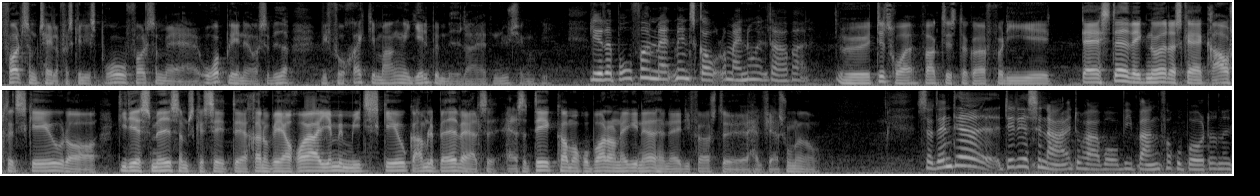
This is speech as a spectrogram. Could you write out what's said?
folk, som taler forskellige sprog, folk, som er ordblinde osv., vi får rigtig mange hjælpemidler af den nye teknologi. Bliver der brug for en mand med en skovl og manuelt arbejde? Øh, det tror jeg faktisk, der gør, fordi øh, der er stadigvæk noget, der skal graves lidt skævt, og de der smede, som skal sætte, uh, renovere rør hjemme i mit skæve gamle badeværelse, altså det kommer robotterne ikke i nærheden af de første 70-100 øh, år. Så den der, det der scenarie, du har, hvor vi er bange for robotterne,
